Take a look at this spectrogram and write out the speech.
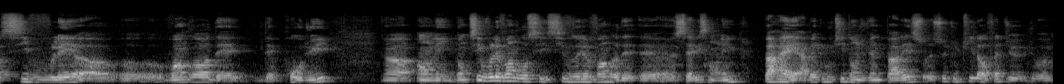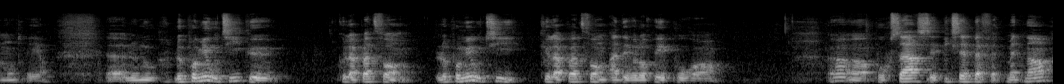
si vous voulez vendre des, des produits en ligne. Donc si vous voulez vendre aussi, si vous voulez vendre des services en ligne, pareil, avec l'outil dont je viens de parler, cet outil-là, en fait, je, vais vous montrer. Hein. le, le premier outil que, que la plateforme le premier outil que la plateforme a développé pour, euh, euh, pour ça, c'est Pixel Perfect. Maintenant,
